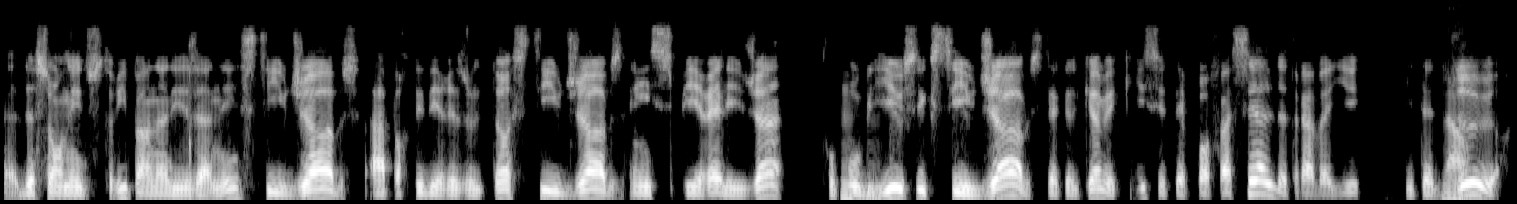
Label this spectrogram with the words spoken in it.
euh, de son industrie pendant des années. Steve Jobs a apporté des résultats. Steve Jobs inspirait les gens. Faut pas Mhm. oublier aussi que Steve Jobs, c'était quelqu'un avec qui c'était pas facile de travailler. Il était Non. dur.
